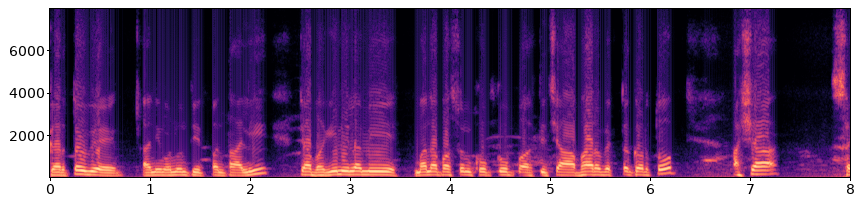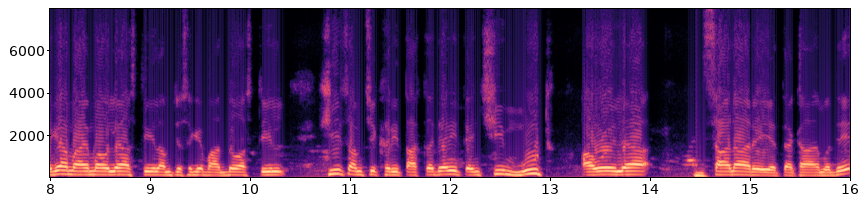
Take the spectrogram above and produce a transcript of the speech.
कर्तव्य आहे. आणि म्हणून तिथपर्यंत आली. त्या भगिनीला मी मनापासून खूप खूप तिचे आभार व्यक्त करतो. अशा सगळ्या मायमावल्या असतील आमचे सगळे बांधव असतील हीच आमची खरी ताकद आहे आणि त्यांची मूठ आवळल्या जाणार आहे येत्या काळामध्ये.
